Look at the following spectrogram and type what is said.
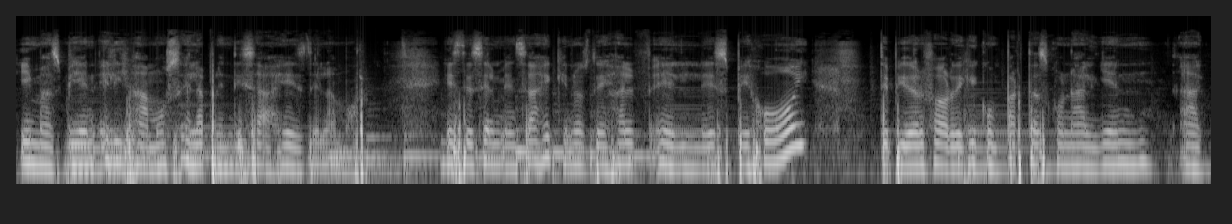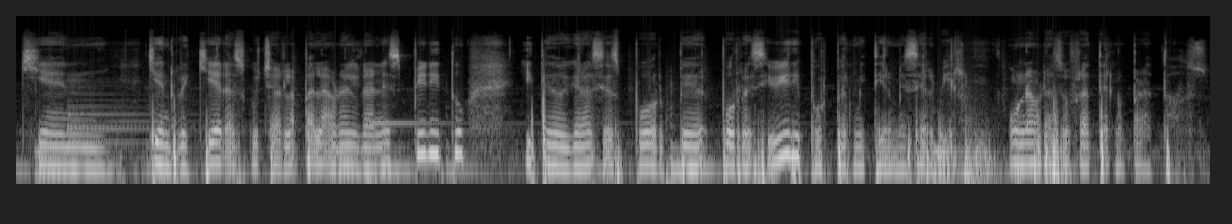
y más bien elijamos el aprendizaje desde el amor. Este es el mensaje que nos deja el, espejo hoy. Te pido el favor de que compartas con alguien a quien, quien requiera escuchar la palabra del Gran Espíritu y te doy gracias por, por recibir y por permitirme servir. Un abrazo fraterno para todos.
